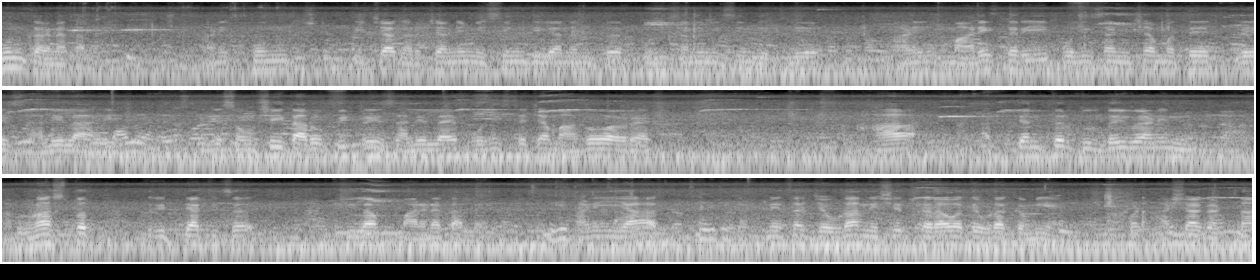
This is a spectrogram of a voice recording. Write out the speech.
खून करण्यात आला आणि खून तिच्या घरच्यांनी मिसिंग दिल्यानंतर पोलिसांनी मिसिंग घेतली आहे आणि मारेकरी पोलिसांच्या मते ट्रेस झालेला आहे म्हणजे संशयित आरोपी ट्रेस झालेला आहे पोलीस त्याच्या मागोवावर आहेत हा अत्यंत दुर्दैव आणि घृणास्पदरित्या तिचं तिला मारण्यात आलं आहे आणि या घटनेचा जेवढा निषेध करावा तेवढा कमी आहे. पण अशा घटना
